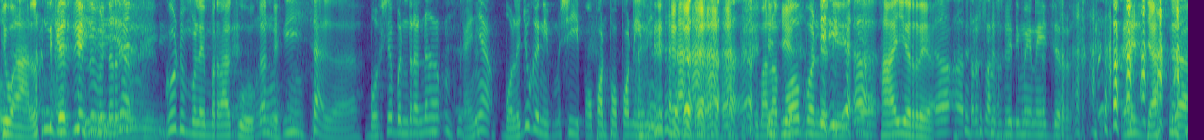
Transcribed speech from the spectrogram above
jualan gak sih sebenarnya? Iya, Gue udah mulai meragukan deh. Bisa gak? Bosnya beneran denger, "Hmm, kayaknya boleh juga nih si popon-popon ini. Malah popon jadi Iya. hire ya. Ya, terus langsung jadi manajer. Eh, jangan.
